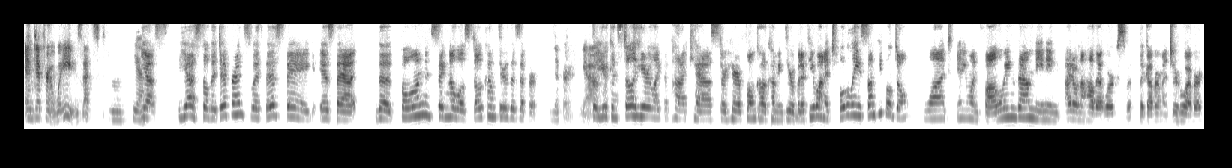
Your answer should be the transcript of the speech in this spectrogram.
in different ways. That's Mm, yeah. Yes. Yes. So the difference with this bag is that the phone signal will still come through the zipper. zipper. Yeah. So you can still hear like the podcast or hear a phone call coming through. But if you want to totally, some people don't want anyone following them, meaning I don't know how that works with the government or whoever.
